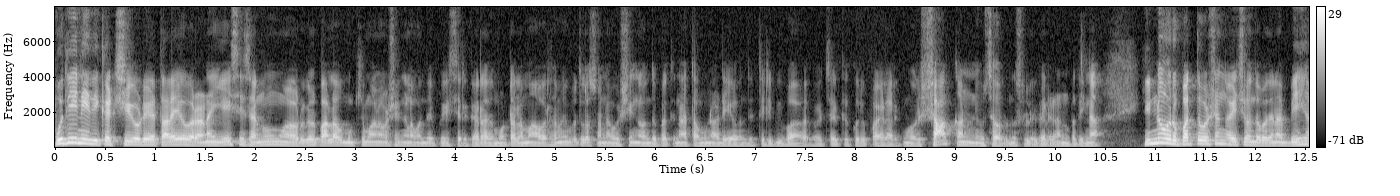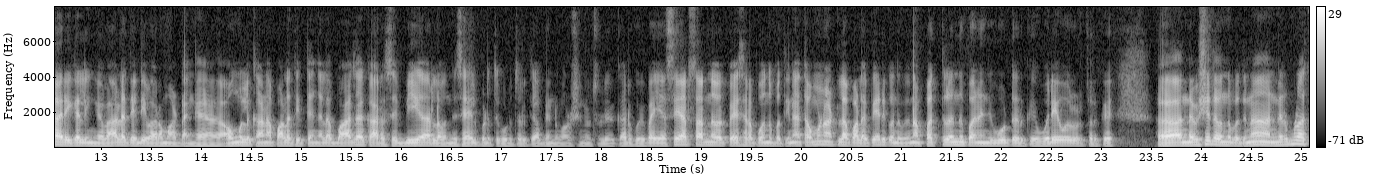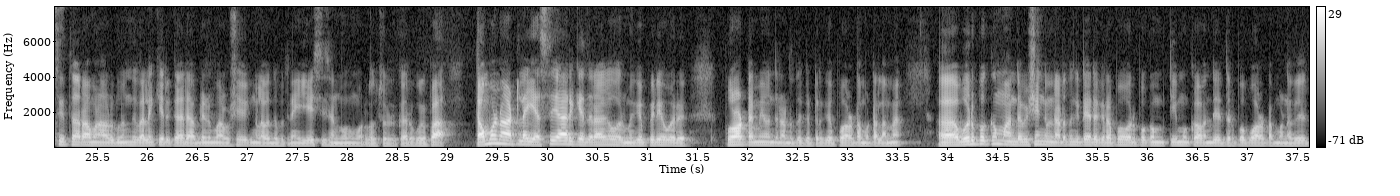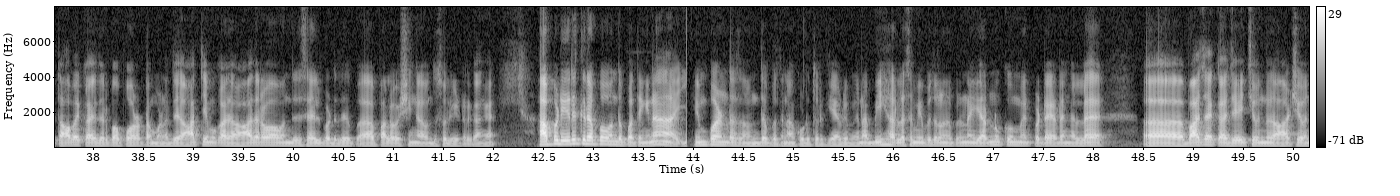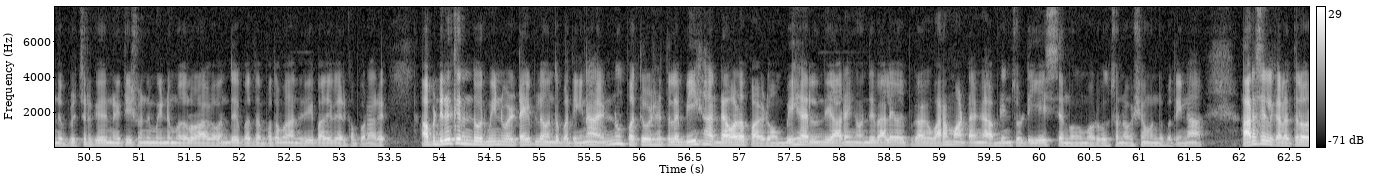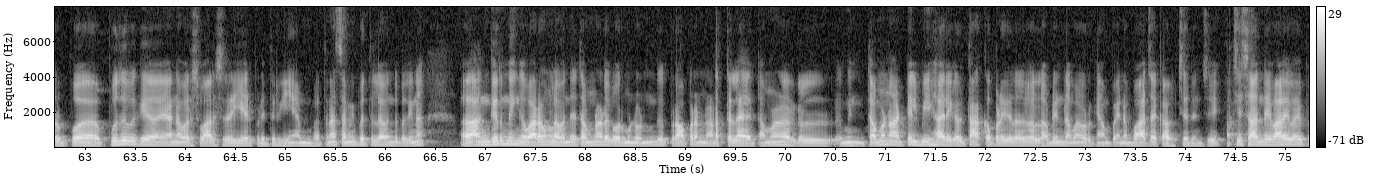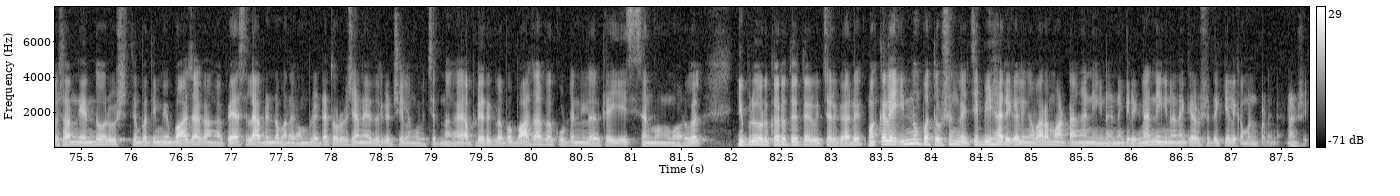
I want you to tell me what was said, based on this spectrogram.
புதிய நீதி கட்சியுடைய தலைவரான ஏசி சண்முகம் அவர்கள் பல முக்கியமான விஷயங்களை வந்து பேசியிருக்காரு. அது மட்டும் இல்லாமல் அவர் சமீபத்தில் சொன்ன விஷயங்கள் வந்து பார்த்தீங்கன்னா தமிழ்நாடையே வந்து திருப்பி பார்க்க வச்சிருக்கு. குறிப்பாக எல்லாருக்கும் ஒரு ஷாக்கான நியூஸ் அவர் வந்து சொல்லியிருக்காரு. என்னன்னு பார்த்தீங்கன்னா இன்னும் ஒரு பத்து வருஷம் கழிச்சு வந்து பார்த்தீங்கன்னா பீகாரிகள் இங்கே வேலை தேடி வரமாட்டாங்க அவங்களுக்கான பல திட்டங்களை பாஜக அரசு பீகாரில் வந்து செயல்படுத்தி கொடுத்துருக்கு அப்படின்ற விஷயங்கள் சொல்லியிருக்காரு. குறிப்பாக எஸ்ஐஆர் சார்ந்து அவர் பேசுகிறப்போ வந்து பார்த்தீங்கன்னா தமிழ்நாட்டில் பல பேருக்கு வந்து பார்த்தீங்கன்னா பத்துலேருந்து பதினஞ்சு ஓட்டு இருக்குது ஒரே ஒரு ஒருத்தருக்கு. அந்த விஷயத்தை வந்து பார்த்தீங்கன்னா நிர்மலா சீதாராமன் அவர்கள் வந்து விளக்கியிருக்காரு அப்படின்ற மாதிரி விஷயங்களை வந்து பார்த்தீங்கன்னா ஏசி சண்முகம் அவர்கள் சொல்லியிருக்காரு. குறிப்பாக தமிழ்நாட்டில் எஸ்ஐஆருக்கு எதிராக ஒரு மிகப்பெரிய ஒரு போராட்டமே வந்து நடந்துக்கிட்டு இருக்கு. போராட்டம் மட்டும் இல்லாமல் ஒரு பக்கம் அந்த விஷயங்கள் நடந்துக்கிட்டே இருக்கிறப்போ ஒரு பக்கம் திமுக வந்து எதிர்ப்பாக போராட்டம் பண்ணுது தாவைக்கா எதிர்ப்பாக போராட்டம் பண்ணுது அதிமுக ஆதரவாக வந்து செயல்படுது பல விஷயங்கள் வந்து சொல்லிகிட்டு இருக்காங்க. அப்படி இருக்கிறப்ப வந்து பார்த்தீங்கன்னா இம்பார்ட்டன்ஸ் வந்து பார்த்திங்கன்னா கொடுத்துருக்கு அப்படின்னு பார்த்தீங்கன்னா பீகாரில் சமீபத்தில் வந்து பார்த்தீங்கன்னா இரநூக்கும் மேற்பட்ட இடங்களில் பாஜக ஜெயிச்சு வந்து ஆட்சியை வந்து பிடிச்சிருக்கு. நிதிஷ் வந்து மீண்டும் முதல்வராக வந்து இப்போ பத்தொன்பதாம் தேதி பதவி ஏற்க போகிறாரு அப்படி இருக்கிற இந்த ஒரு மீன்வெல் டைப்பில் வந்து பார்த்தீங்கன்னா இன்னும் பத்து வருஷத்தில் பீகார் டெவலப் ஆகிடும் பீகார்லேருந்து யாரும் இங்கே வந்து வேலை வாய்ப்புக்காக வரமாட்டாங்க அப்படின்னு சொல்லிட்டு ஏசி சண்முகம் அவர்கள் சொன்ன விஷயம் வந்து பார்த்தீங்கன்னா அரசியல் காலத்தில் ஒரு பு- புது வகையான ஒரு சுவாரஸ்யத்தை ஏற்படுத்திருக்கீங்க அப்படின்னு பார்த்தீங்கன்னா சமீபத்தில் வந்து பார்த்தீங்கன்னா அங்கேருந்து இங்கே வரவங்களை வந்து தமிழ்நாடு கவர்மெண்ட் வந்து ப்ராப்பராக நடத்தலை. தமிழர்கள் மீன் தமிழ்நாட்டில் பீகாரிகள் தாக்கப்படுகிறார்கள் அப்படின்ற மாதிரி ஒரு கேம்பெயினை பாஜக வச்சிருந்துச்சு. ஆட்சி சார்ந்த வேலை வாய்ப்பு சார்ந்த எந்த ஒரு விஷயத்தையும் பற்றியுமே பாஜக அங்கே பேசலை அப்படின்ற மாதிரி கம்ப்ளைண்ட்டை தொடர்ச்சியான எதிர்க்கட்சிகள் அங்கே வச்சிருந்தாங்க. அப்படி இருக்கிறப்ப பாஜக கூட்டணியில் இருக்க ஏசி சண்முகம் அவர்கள் இப்படி ஒரு கருத்தை தெரிவிச்சிருக்காரு. மக்களை இன்னும் பத்து வருஷம் கழிச்சு பீகாரிகள் இங்கே வரமாட்டாங்கன்னு நீங்கள் நினைக்கிறீங்களா? நீங்கள் நினைக்கிற விஷயத்தை கீழே கமெண்ட் பண்ணுங்கள் நன்றி.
